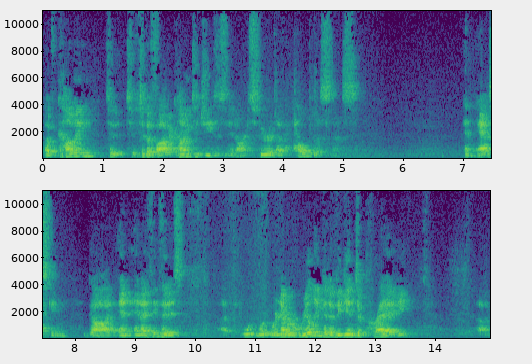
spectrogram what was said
of coming to, to, to the Father, coming to Jesus in our spirit of helplessness and asking God. And, and I think that it's, uh, we're, we're, never really going to begin to pray uh,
